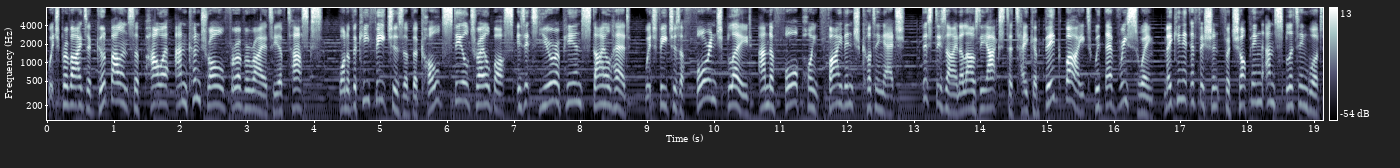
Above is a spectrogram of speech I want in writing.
which provides a good balance of power and control for a variety of tasks. One of the key features of the Cold Steel Trail Boss is its European-style head, which features a 4-inch blade and a 4.5-inch cutting edge. This design allows the axe to take a big bite with every swing, making it efficient for chopping and splitting wood.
